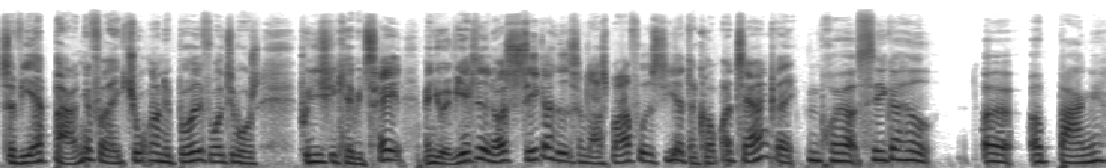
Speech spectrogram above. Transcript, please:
Så vi er bange for reaktionerne, både i forhold til vores politiske kapital, men jo i virkeligheden også sikkerhed, som Lars Barfod siger, at der kommer et terrorangreb. Men prøv at høre, sikkerhed og, og bange,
